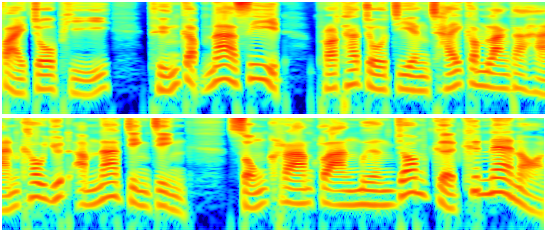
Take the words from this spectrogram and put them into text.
ฝ่ายโจผี ถึงกับหน้าซีด เพราะถ้าโจเจียงใช้กำลังทหารเข้ายึดอำนาจจริง ๆ สงครามกลางเมืองย่อมเกิดขึ้นแน่นอน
